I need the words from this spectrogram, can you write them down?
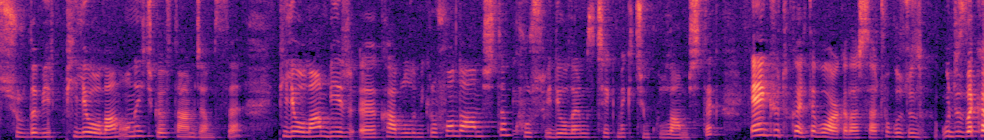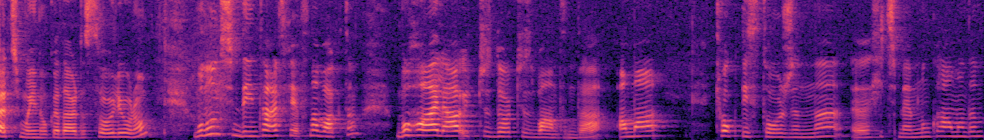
şurada bir pili olan onu hiç göstermeyeceğim size. Pili olan bir e, kablolu mikrofon da almıştım. Kurs videolarımızı çekmek için kullanmıştık. En kötü kalite bu arkadaşlar. Çok ucuz, ucuza kaçmayın o kadar da söylüyorum. Bunun şimdi internet fiyatına baktım. Bu hala 300-400 bandında ama çok distortion'lı, e, hiç memnun kalmadım.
